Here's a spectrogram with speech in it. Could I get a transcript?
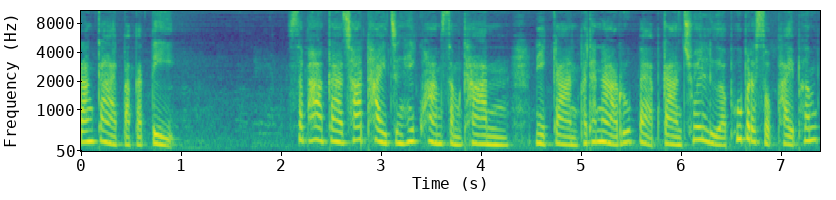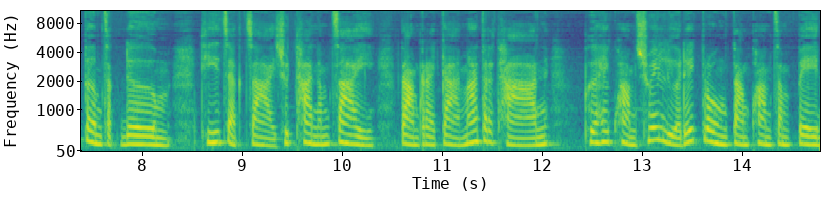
ร่างกายปกติสภากาชาติไทยจึงให้ความสำคัญ ในการพัฒนารูปแบบการช่วยเหลือผู้ประสบภัยเพิ่มเติมจากเดิม ที่แจกจ่ายชุดทานน้ำใจ ตามรายการมาตรฐาน เพื่อให้ความช่วยเหลือได้ตรงตามความจำเป็น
